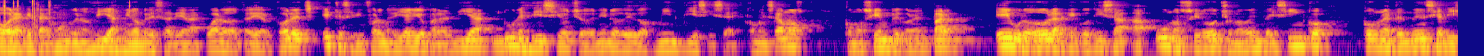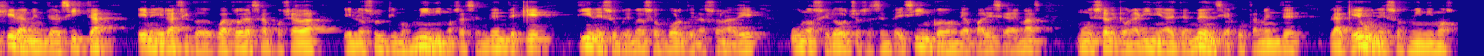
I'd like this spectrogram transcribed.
Hola, ¿qué tal? Muy buenos días. Mi nombre es Adriana Cuaro de Trader College. Este es el informe diario para el día lunes 18 de enero de 2016. Comenzamos, como siempre, con el par euro-dólar que cotiza a 1.0895 con una tendencia ligeramente alcista en el gráfico de 4 horas apoyada en los últimos mínimos ascendentes que tiene su primer soporte en la zona de 1.0865 donde aparece además muy cerca una línea de tendencia justamente la que une esos mínimos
